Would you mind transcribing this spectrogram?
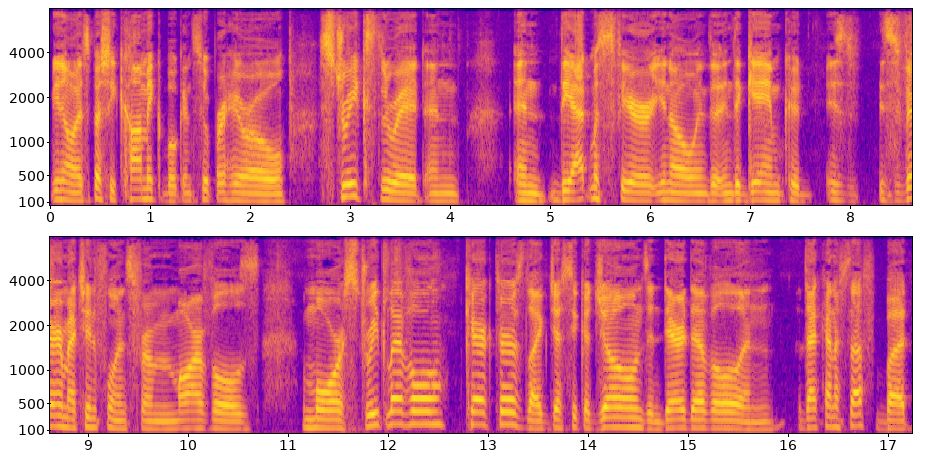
you know, especially comic book and superhero streaks through it, and and the atmosphere, you know, in the in the game could is is very much influenced from Marvel's more street level characters like Jessica Jones and Daredevil and that kind of stuff. But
